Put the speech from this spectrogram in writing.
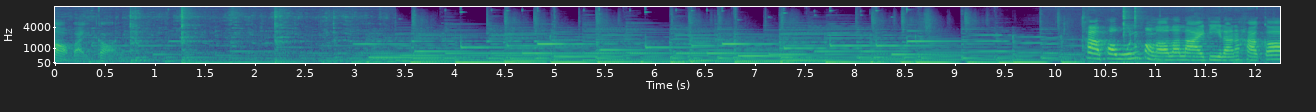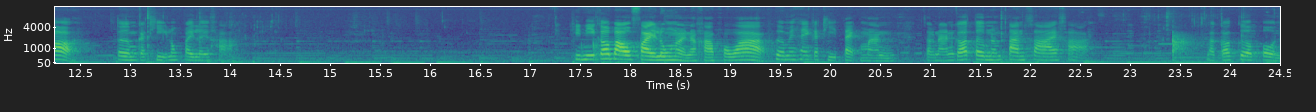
ต่อไปก่อน พอวุ้นของเราละลายดีแล้วนะคะ ก็เติมกะทิลงไปเลยค่ะ ทีนี้ก็เบาไฟลงหน่อยนะคะ เพราะว่าเพื่อไม่ให้กะทิแตกมัน จากนั้นก็เติมน้ำตาลทรายค่ะ แล้วก็เกลือป่น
